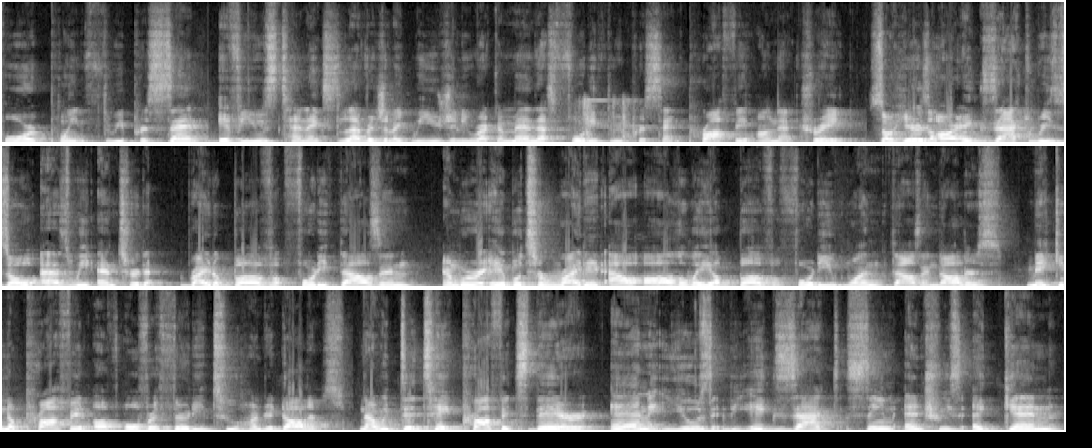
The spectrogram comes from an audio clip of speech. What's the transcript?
4.3%. If you use 10x leverage like we usually recommend, that's 43% profit on that trade. So here's our exact result as we entered right above 40,000 and we were able to write it out all the way above $41,000 making a profit of over $3,200. Now we did take profits there and used the exact same entries again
